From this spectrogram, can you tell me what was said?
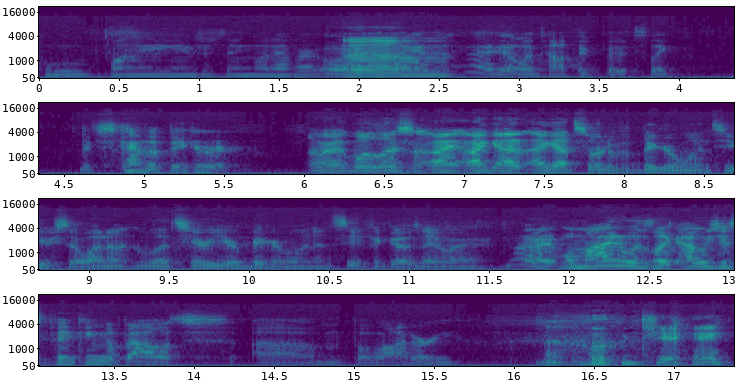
cool, funny, interesting, whatever? Or Um, I, got, I got one topic, but it's like it's kind of a bigger. All right. Well, let's. I, I got I got sort of a bigger one too. So why don't let's hear your bigger one and see if it goes anywhere. All right. Well, mine was like I was just thinking about um, the lottery, okay.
